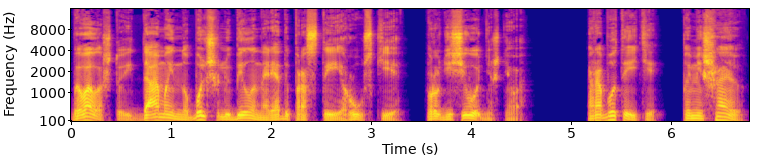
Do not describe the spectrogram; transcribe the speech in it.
Бывало, что и дамой, но больше любила наряды простые, русские, вроде сегодняшнего. «Работаете? Помешаю?»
